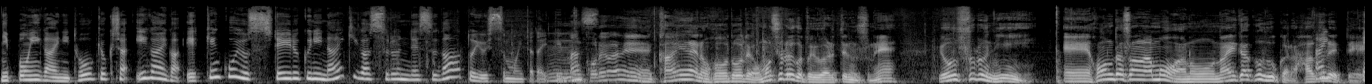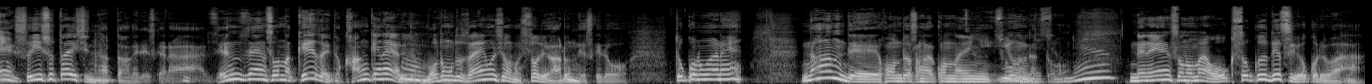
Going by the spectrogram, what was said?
日本以外に当局者以外が越権行為をしている国ない気がするんですが、という質問をいただいています。これはね、海外の報道で面白いこと言われてるんですね。要するに、えー、本田さんはもうあの内閣府から外れて、スイス大使になったわけですから、全然そんな経済と関係ないわけです、もともと財務省の人ではあるんですけど、ところがね、なんで本田さんがこんなに言うんだと。でねでね、そのまあ憶測ですよ、これは。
